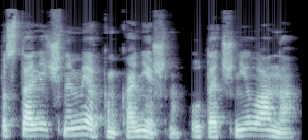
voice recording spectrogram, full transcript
по столичным меркам, конечно, уточнила она.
